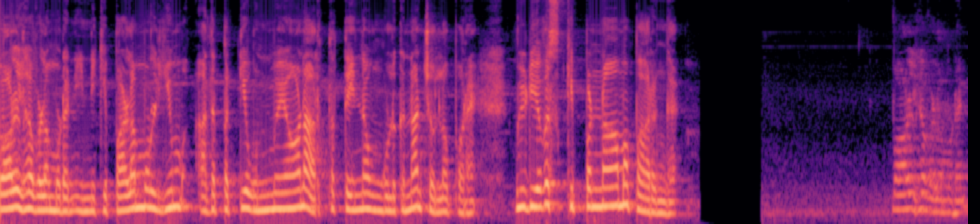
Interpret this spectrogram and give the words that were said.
வாழ்க வளமுடன். இன்னைக்கு பழமொழியும் அதை பற்றிய உண்மையான அர்த்தத்தை நான் உங்களுக்கு நான் சொல்ல போகிறேன் வீடியோவை ஸ்கிப் பண்ணாமல் பாருங்கள் வாழ்க வளமுடன்.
